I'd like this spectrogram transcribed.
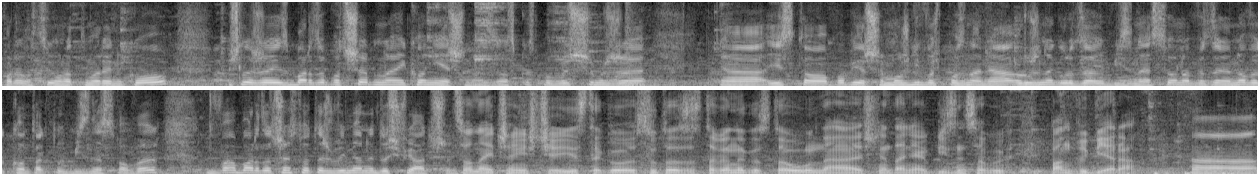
pracują na tym rynku, myślę, że jest bardzo potrzebna i konieczna. W związku z powyższym, że e, jest to po pierwsze możliwość poznania różnego rodzaju biznesu, nawiązania nowych kontaktów biznesowych, dwa bardzo często też wymiany doświadczeń. Co najczęściej z tego suto zastawionego stołu na śniadaniach biznesowych pan wybiera? A,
